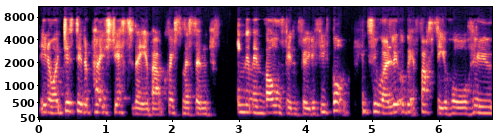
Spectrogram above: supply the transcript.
You know, I just did a post yesterday about Christmas and getting them involved in food. If you've got kids who are a little bit fussy or who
